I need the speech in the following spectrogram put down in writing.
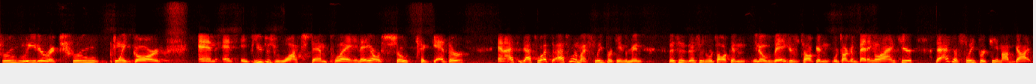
true leader, a true point guard, and and if you just watch them play, they are so together. And I think that's what that's one of my sleeper teams. I mean, this is this is we're talking you know Vegas, we're talking we're talking betting lines here. That's a sleeper team I've got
